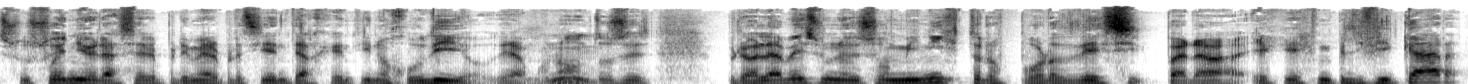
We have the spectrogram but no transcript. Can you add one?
su sueño era ser el primer presidente argentino judío, digamos, ¿no? Entonces, pero a la vez uno de esos ministros, por para ejemplificar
